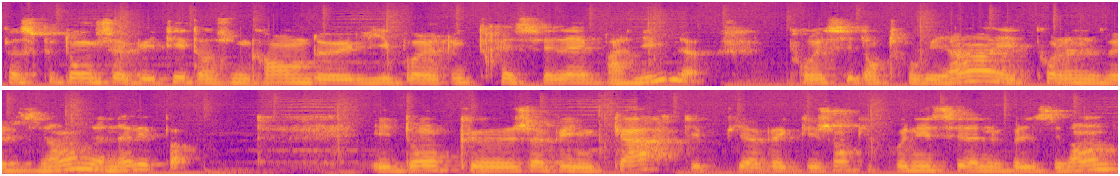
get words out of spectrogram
parce que donc j'avais été dans une grande librairie très célèbre à Lille pour essayer d'en trouver un et pour la Nouvelle-Zélande, il n'y en avait pas. Et donc, euh, j'avais une carte, et puis avec des gens qui connaissaient la Nouvelle-Zélande.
